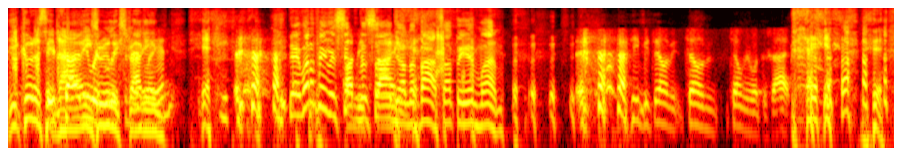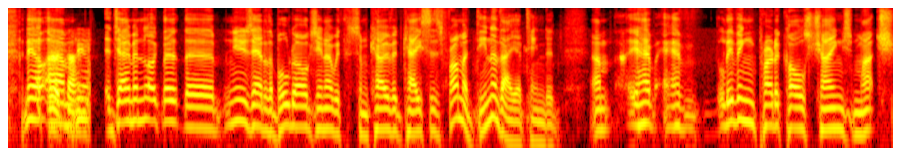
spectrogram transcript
you could have said, If "No, Toby he's really struggling." Yeah. Yeah, what if he was sitting be beside you on the bus up the M1? He'd be telling me, telling, telling me what to say. Yeah. Now, um, Okay. Jaimin, look, the, the news out of the Bulldogs, you know, with some COVID cases from a dinner they attended. Um, have have living protocols changed much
